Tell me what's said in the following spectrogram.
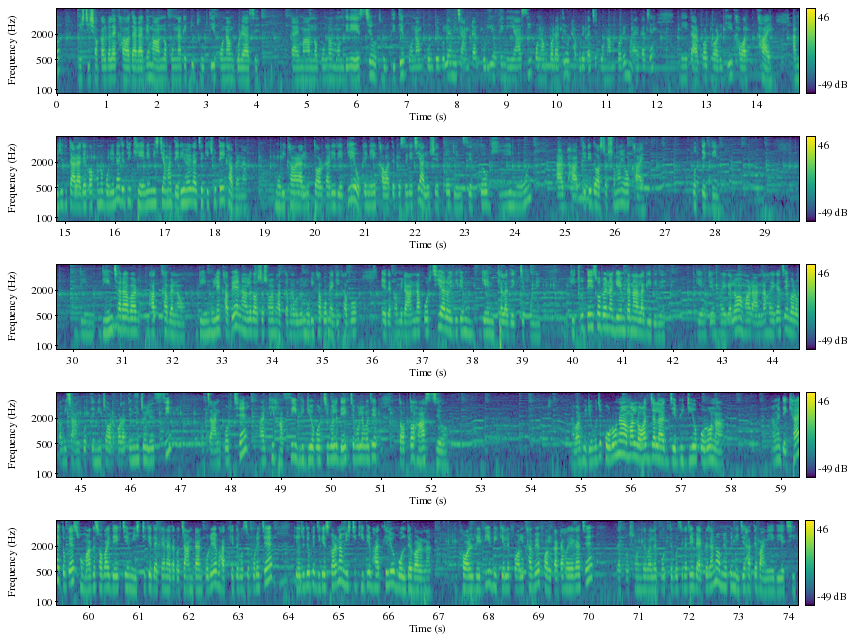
মিষ্টি সকালবেলায় খাওয়া দাওয়ার আগে মা অন্নপূর্ণাকে একটু ধূপ দিয়ে প্রণাম করে আসে। তাই মা অন্নপূর্ণা মন্দিরে এসছে, ও ধূপ দিতে প্রণাম করবে বলে আমি চান টান করিয়ে ওকে নিয়ে আসি। প্রণাম করাতে ও ঠাকুরের কাছে প্রণাম করে, মায়ের কাছে নিয়ে তারপর ঘর গিয়ে খাওয়া খায়। আমি যদি তার আগে কখনো বলি না যে, তুই খেয়ে নে, মিষ্টি আমার দেরি হয়ে গেছে, কিছুতেই খাবে না। মুড়ি খাওয়ার আলুর তরকারি রেডি, ওকে নিয়ে খাওয়াতে বসে গেছি। আলু সেদ্ধ, ডিম সেদ্ধ, ঘি, নুন আর ভাত কেটে দশটার সময় ও খায় প্রত্যেক দিন। ডিম ডিম ছাড়া আবার ভাত খাবে না। ডিম হলে খাবে নাহলে দশটার সময় ভাত খাবে না। বলবে, মুড়ি খাব, ম্যাগি খাব। এ দেখো, আমি রান্না করছি আর ওইদিকে গেম খেলা দেখছে ফোনে। কিছুতেই শোবে না গেমটা না লাগিয়ে দিলে। গেম টেম হয়ে গেল, আমার রান্না হয়ে গেছে। এবার ওকে আমি চান করতে নিয়ে চড় করাতে নিয়ে চলে এসেছি। ও চান করছে, আর কি হাসি, ভিডিও করছি বলে দেখছে, বলে বলছে, তত হাসছে ও। আবার ভিডিও বলছে, করো না, আমার লজ্জা লাগছে, ভিডিও করো না। আমি দেখাই তোকে সোমাকে সবাই দেখছে, মিষ্টিকে দেখে না। দেখো চান টান করে ভাত খেতে বসে পড়েছে। কেউ যদি ওকে জিজ্ঞেস করে, না, মিষ্টি কী দিয়ে ভাত খেলেও বলতে পারে না। ফল রেডি বিকেলে ফল খাবে, ফল কাটা হয়ে গেছে। দেখো, সন্ধেবেলায় পড়তে বসে গেছে। এই ব্যাগটা জানো, আমি ওকে নিজে হাতে বানিয়ে দিয়েছি।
